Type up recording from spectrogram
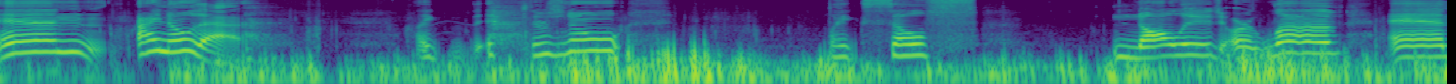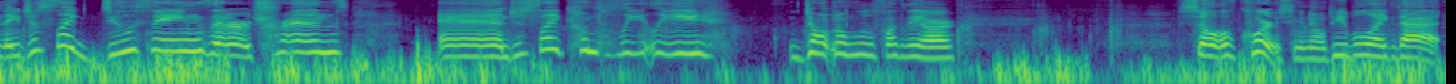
And I know that. Like there's no like self knowledge or love and they just like do things that are trends and just like completely don't know who the fuck they are. So, of course, you know, people like that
